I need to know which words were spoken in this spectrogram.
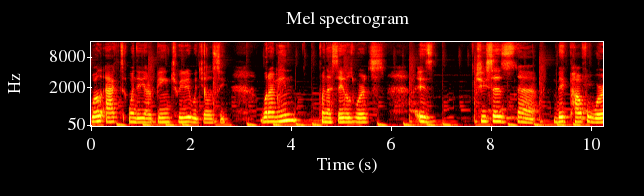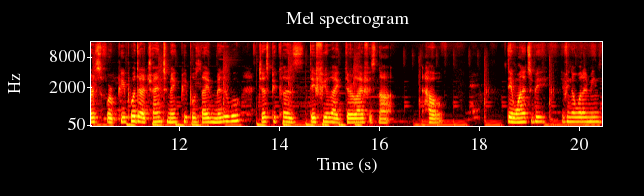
will act when they are being treated with jealousy. What I mean when I say those words is she says that big, powerful words for people that are trying to make people's life miserable just because they feel like their life is not how they want it to be, if you know what I mean.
